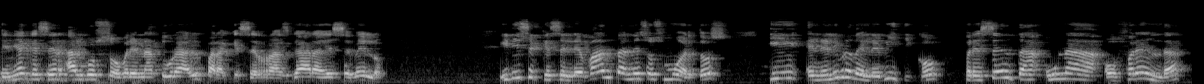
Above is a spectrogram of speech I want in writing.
tenía que ser algo sobrenatural para que se rasgara ese velo. Y dice que se levantan esos muertos y en el libro de Levítico presenta una ofrenda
